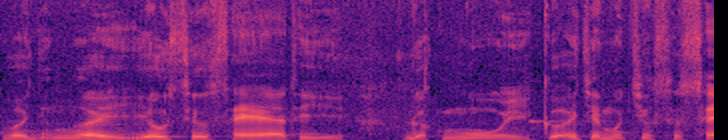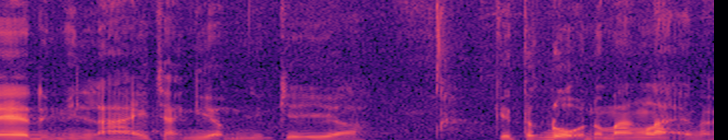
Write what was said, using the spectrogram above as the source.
với những người yêu siêu xe thì được ngồi cưỡi trên một chiếc siêu xe để mình lái trải nghiệm những cái ờ, cái tốc độ nó mang lại và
